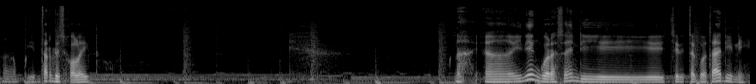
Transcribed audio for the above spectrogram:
eh, pintar di sekolah itu. Nah uh, ini yang gue rasain di cerita gue tadi nih.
